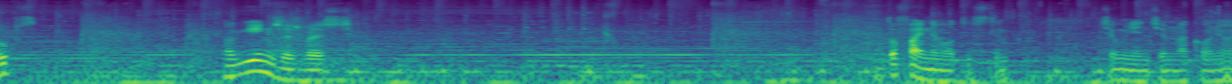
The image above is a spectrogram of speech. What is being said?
Ups. No ginżesz wreszcie. To fajny motyw z tym ciągnięciem na koniu.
